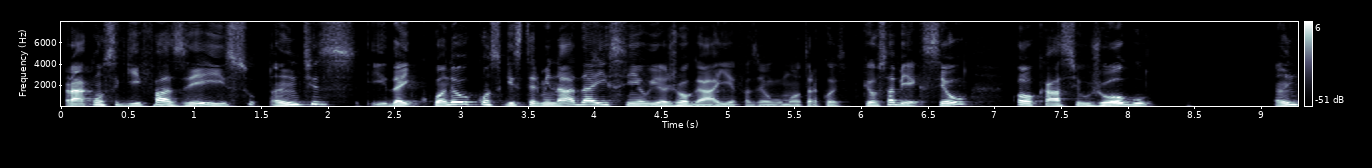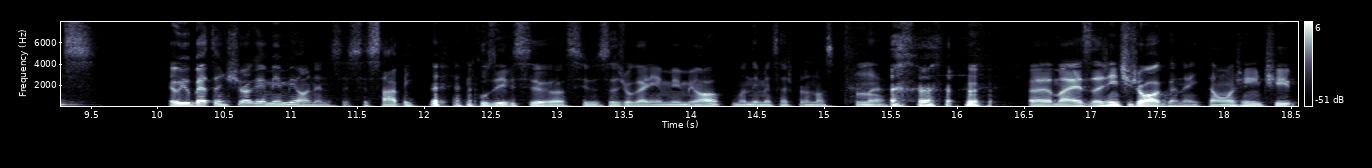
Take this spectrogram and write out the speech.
pra conseguir fazer isso antes e daí quando eu conseguisse terminar, daí sim eu ia jogar, ia fazer alguma outra coisa. Porque eu sabia que se eu colocasse o jogo antes, eu e o Beto a gente joga MMO, né? Não sei se vocês sabem. Inclusive, se, se vocês jogarem MMO, mandem mensagem pra nós. né? É, mas a gente joga, né? Então a gente.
